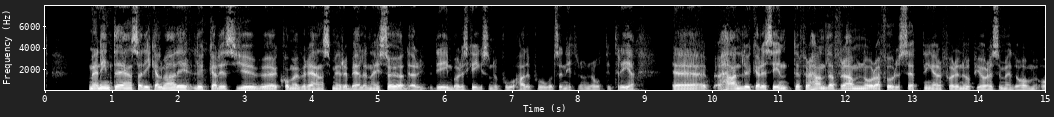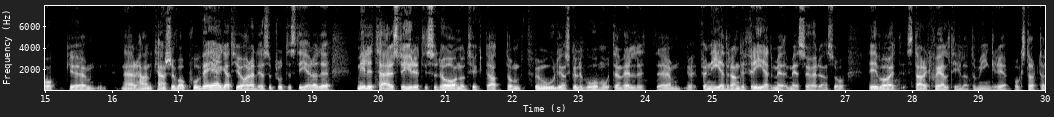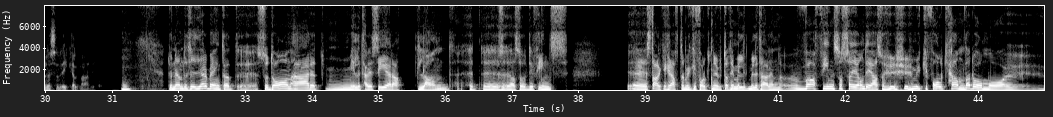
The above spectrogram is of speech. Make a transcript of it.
Men inte ens Sadiq al-Mahdi lyckades ju eh, komma överens med rebellerna i söder, det inbördeskrig som då på, hade pågått sedan 1983. Eh, han lyckades inte förhandla fram några förutsättningar för en uppgörelse med dem och eh, när han kanske var på väg att göra det så protesterade militärstyret i Sudan och tyckte att de förmodligen skulle gå mot en väldigt eh, förnedrande fred med, med södern. Så det var ett starkt skäl till att de ingrep och störtade Sadiq al-Mahdi. Mm. Du nämnde tidigare Bengt att eh, Sudan är ett militariserat land. Eh, alltså det finns eh, Eh, starka krafter och mycket folk knutna till militären. Vad finns att säga om det? Alltså hur, hur mycket folk handlar det om och eh,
